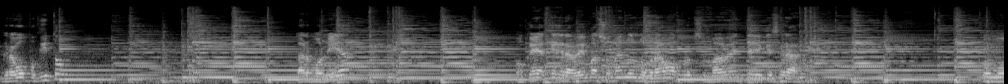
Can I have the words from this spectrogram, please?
Grabo poquito. La armonía. Ok, ya que grabé más o menos lo grabo aproximadamente, ¿qué será? Como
